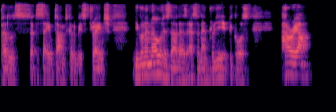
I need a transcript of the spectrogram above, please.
pedals at the same time, it's going to be strange. You're going to notice that as, as an employee because hurry up,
